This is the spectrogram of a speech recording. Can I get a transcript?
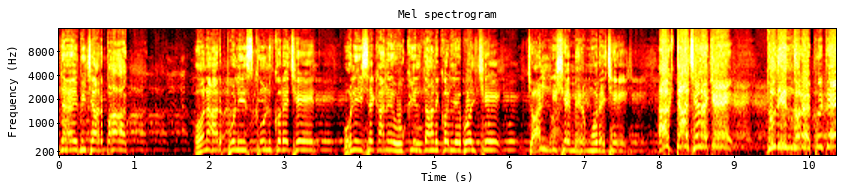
ন্যায় বিচার পাক। ওনার পুলিশ খুন করেছেন, উনি সেখানে উকিল দাঁড় করিয়ে বলছে, জন্ডিসে মেরে মরেছে। একটা ছেলেকে ধরে পিটে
